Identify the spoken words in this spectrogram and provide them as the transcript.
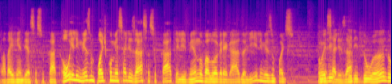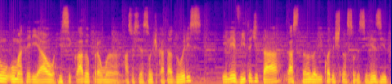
ela vai vender essa sucata, ou ele mesmo pode comercializar essa sucata, ele vendo o valor agregado ali, ele mesmo pode comercializar. Ele, ele doando o um material reciclável para uma associação de catadores, ele evita de estar tá gastando aí com a destinação desse resíduo.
